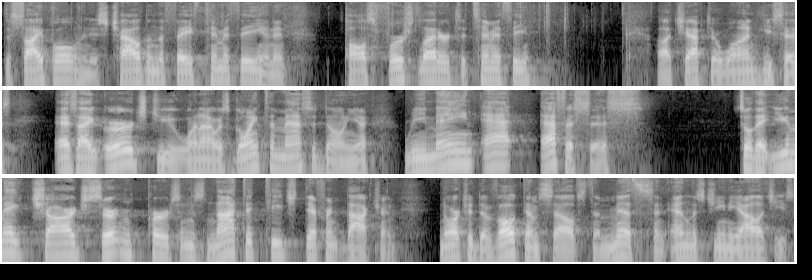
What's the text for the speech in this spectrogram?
disciple and his child in the faith, Timothy, and in Paul's first letter to Timothy, uh, chapter 1, he says, As I urged you when I was going to Macedonia, remain at Ephesus so that you may charge certain persons not to teach different doctrine nor to devote themselves to myths and endless genealogies,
